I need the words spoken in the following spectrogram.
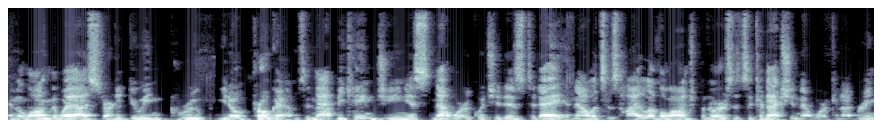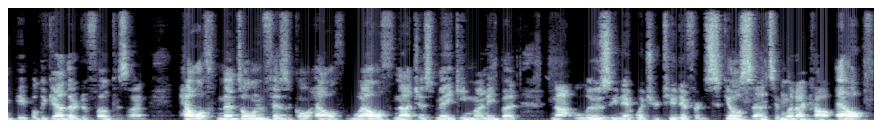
And along the way, I started doing group, you know, programs, and that became Genius Network, which it is today. And now it's as high level entrepreneurs. It's a connection network, and I bring people together to focus on health, mental and physical health, wealth, not just making money, but not losing it, which are two different skill sets in what I call ELF,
